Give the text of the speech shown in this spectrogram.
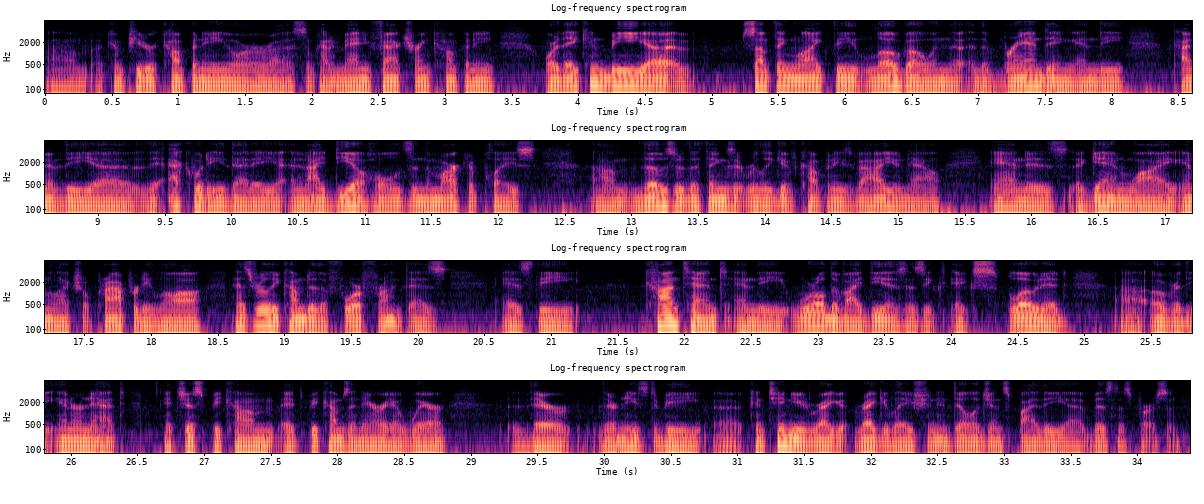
um, a computer company or uh, some kind of manufacturing company or they can be uh, something like the logo and the the branding and the kind of the uh, the equity that a an idea holds in the marketplace. Um, those are the things that really give companies value now, and is again why intellectual property law has really come to the forefront as as the content and the world of ideas has ex- exploded uh, over the internet. It just become it becomes an area where there there needs to be uh, continued regu- regulation and diligence by the uh, business person.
